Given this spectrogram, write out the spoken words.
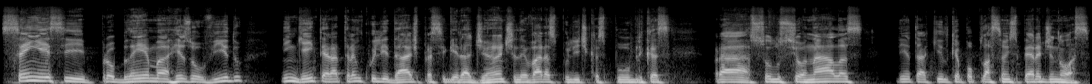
Sem esse problema resolvido, ninguém terá tranquilidade para seguir adiante, levar as políticas públicas para solucioná-las dentro daquilo que a população espera de nós.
